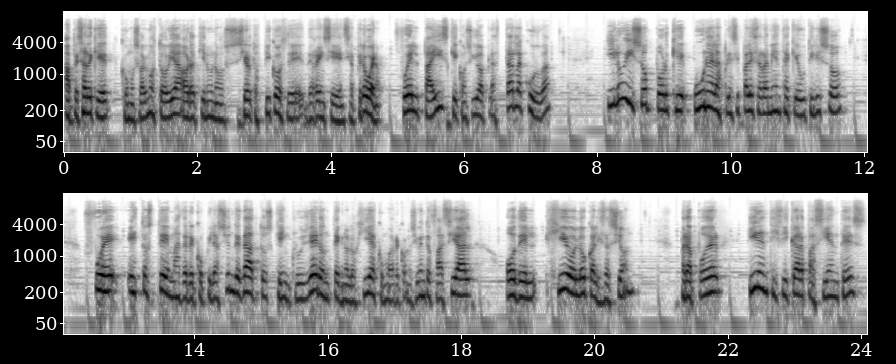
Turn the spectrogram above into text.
a pesar de que, como sabemos, todavía ahora tiene unos ciertos picos de, reincidencia. Pero bueno, fue el país que consiguió aplastar la curva y lo hizo porque una de las principales herramientas que utilizó fue estos temas de recopilación de datos que incluyeron tecnologías como el reconocimiento facial o de geolocalización para poder identificar pacientes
